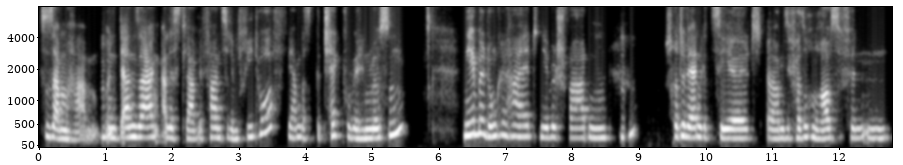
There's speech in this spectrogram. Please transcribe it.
zusammen haben Mhm. und dann sagen, alles klar, wir fahren zu dem Friedhof, wir haben das gecheckt, wo wir hin müssen. Nebel, Dunkelheit, Nebelschwaden, Mhm. Schritte werden gezählt, ähm, sie versuchen rauszufinden.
